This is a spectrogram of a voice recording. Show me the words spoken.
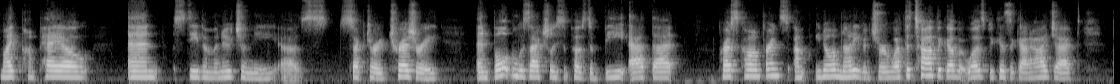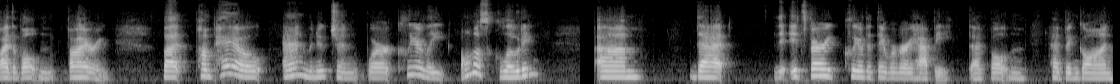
Mike Pompeo and Stephen Mnuchin, the uh, Secretary of Treasury, and Bolton was actually supposed to be at that press conference. Um, you know, I'm not even sure what the topic of it was because it got hijacked by the Bolton firing. But Pompeo and Mnuchin were clearly almost gloating um, that it's very clear that they were very happy that Bolton had been gone.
